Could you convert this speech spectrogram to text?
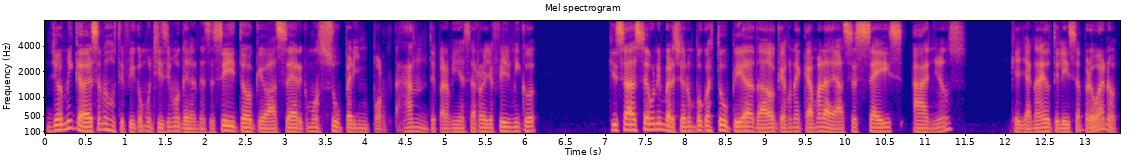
yo en mi cabeza me justifico muchísimo que la necesito, que va a ser como súper importante para mi desarrollo fílmico. Quizás sea una inversión un poco estúpida, dado que es una cámara de hace seis años, que ya nadie utiliza, pero bueno,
